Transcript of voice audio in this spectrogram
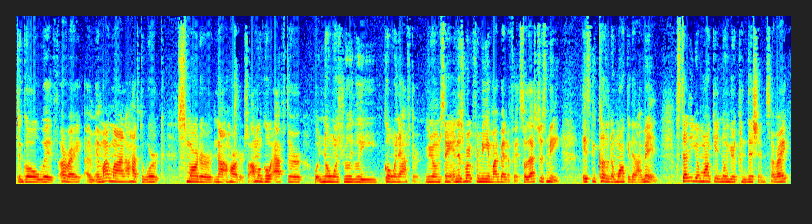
to go with, all right, in my mind, I have to work smarter, not harder. So I'm gonna go after what no one's really going after. You know what I'm saying? And this worked for me and my benefit. So that's just me. It's because of the market that I'm in. Study your market, know your conditions, all right?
